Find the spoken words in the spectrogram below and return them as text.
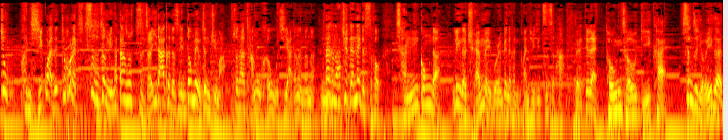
就很奇怪的，就后来事实证明，他当时指责伊拉克的事情都没有证据嘛，说他藏武核武器啊等等等等。但是呢，他却在那个时候成功的令得全美国人变得很团结，去支持他。对，对不对？同仇敌忾，甚至有一个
